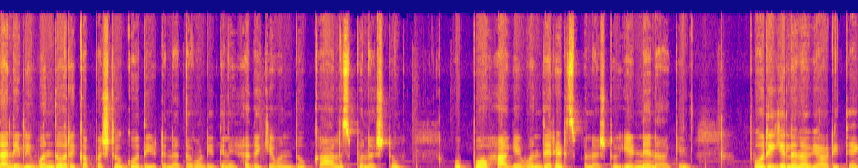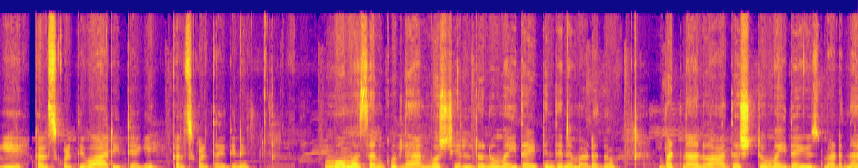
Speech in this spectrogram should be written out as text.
ನಾನಿಲ್ಲಿ ಒಂದೂವರೆ ಕಪ್ಪಷ್ಟು ಗೋಧಿ ಹಿಟ್ಟನ್ನು ತೊಗೊಂಡಿದ್ದೀನಿ. ಅದಕ್ಕೆ ಒಂದು ಕಾಲು ಸ್ಪೂನಷ್ಟು ಉಪ್ಪು, ಹಾಗೆ ಒಂದೆರಡು ಸ್ಪೂನಷ್ಟು ಎಣ್ಣೆನ ಹಾಕಿ ಪೂರಿಗೆಲ್ಲ ನಾವು ಯಾವ ರೀತಿಯಾಗಿ ಕಲಿಸ್ಕೊಳ್ತೀವೋ ಆ ರೀತಿಯಾಗಿ ಕಲಿಸ್ಕೊಳ್ತಾ ಇದ್ದೀನಿ. ಮೋಮೋಸ್ ಅಂದ್ಕೂಡಲೇ ಆಲ್ಮೋಸ್ಟ್ ಎಲ್ಲರೂ ಮೈದಾ ಹಿಟ್ಟಿಂದನೇ ಮಾಡೋದು. ಬಟ್ ನಾನು ಆದಷ್ಟು ಮೈದಾ ಯೂಸ್ ಮಾಡೋದನ್ನ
